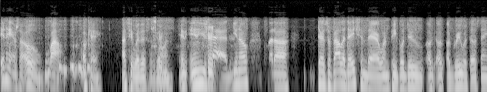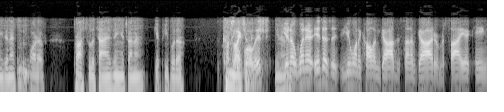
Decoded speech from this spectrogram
It ain't. I was like, oh, wow. Okay. I see where this is going. And, and you're sad, you know, but uh, there's a validation there when people do a, a, agree with those things, and that's the part of proselytizing and trying to get people to come to like, church, well, it, you know, you know when it, it doesn't. You want to call him God, the Son of God, or Messiah, King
